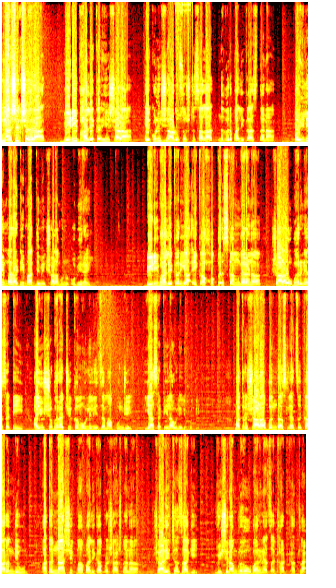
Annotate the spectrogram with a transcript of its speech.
नाशिक शहरात बीडी भालेकर ही शाळा एकोणीसशे अडुसष्ट सालात नगरपालिका असताना पहिली मराठी माध्यमिक शाळा म्हणून उभी राहिली. बीडी भालेकर या एका हॉकर्स कामगारानं शाळा उभारण्यासाठी आयुष्यभराची कमवलेली जमापुंजी यासाठी लावलेली होती. मात्र शाळा बंद असल्याचं कारण देऊन आता नाशिक महापालिका प्रशासनानं शाळेच्या जागी विश्रामगृह उभारण्याचा खाट घातलाय.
